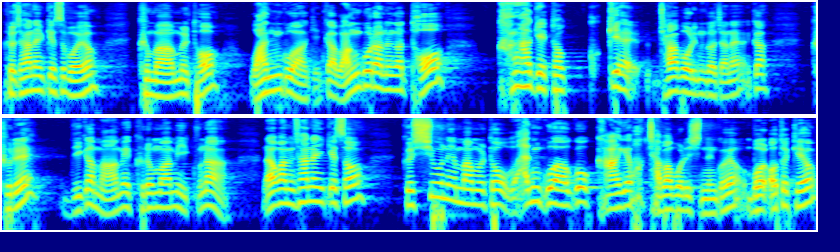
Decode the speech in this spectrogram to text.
그래서 하나님께서 뭐예요? 그 마음을 더 완고하게, 그러니까 완고라는 건 더 강하게 더 굳게 잡아버리는 거잖아요. 그러니까 그래, 네가 마음에 그런 마음이 있구나라고 하면서 하나님께서 그 시온의 마음을 더 완고하고 강하게 확 잡아버리시는 거예요. 뭘 어떻게요?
